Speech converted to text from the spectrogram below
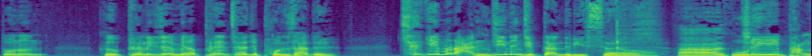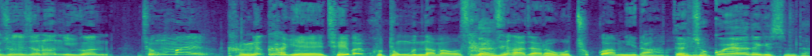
또는 그 편의점이나 프랜차이즈 본사들 책임을 안 지는 집단들이 있어요. 아, 우리 지금 방송에서는 이건 정말 강력하게 제발 고통 분담하고 상생하자라고 촉구합니다. 네, 촉구해야 되겠습니다.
